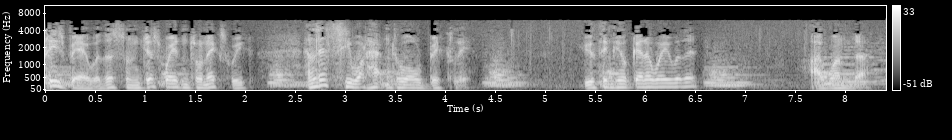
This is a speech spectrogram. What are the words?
Please bear with us and just wait until next week, and let's see what happened to old Bickley. You think he'll get away with it? I wonder.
